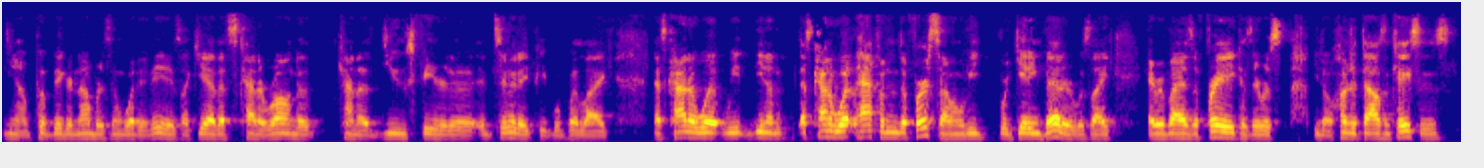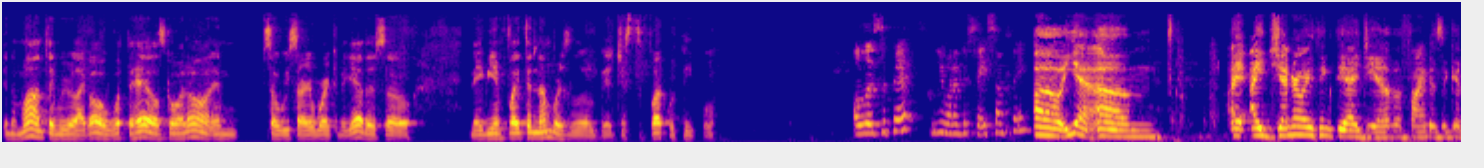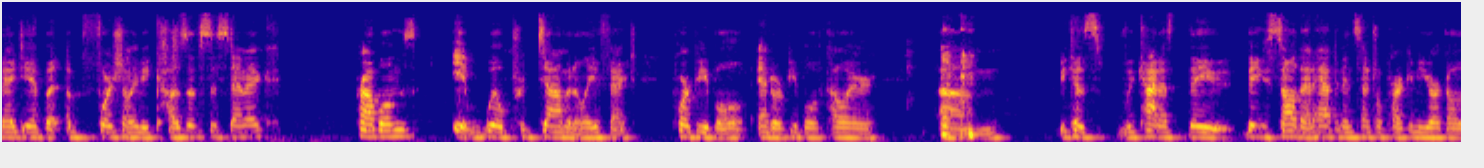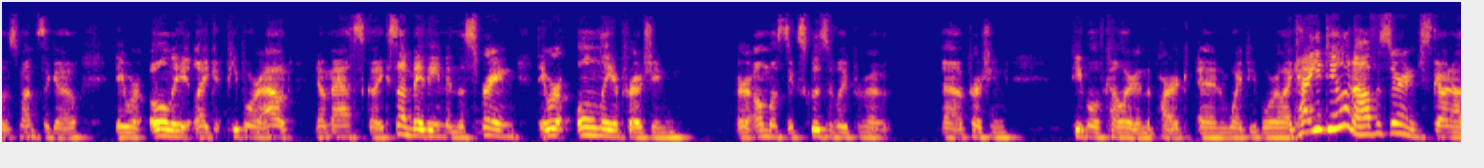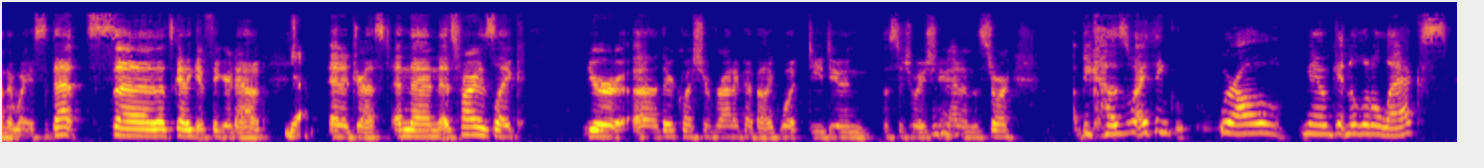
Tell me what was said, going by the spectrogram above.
you know, put bigger numbers than what it is. Like, yeah, that's kind of wrong to kind of use fear to intimidate people, but like, that's kind of what we, you know, that's kind of what happened the first time when we were getting better was like, everybody's afraid because there was, you know, 100,000 cases in a month and we were like, oh, what the hell is going on? And so we started working together. So, maybe inflate the numbers a little bit just to fuck with people. Elizabeth, you wanted to say something? Oh yeah. Um, I, I generally think the idea of a fine is a good idea, but unfortunately, because of systemic problems, it will predominantly affect poor people and or people of color. Um, because we kind of they they saw that happen in Central Park in New York all those months ago. They were only like people were out no mask like sunbathing in the spring. They were only approaching or almost exclusively promote uh, approaching people of color in the park and white people were like how you doing officer and just going on their way so that's uh that's got to get figured out Yeah. and addressed and then as far as like your uh their question veronica about like what do you do in the situation you had in the store because i think we're all you know getting a little lax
